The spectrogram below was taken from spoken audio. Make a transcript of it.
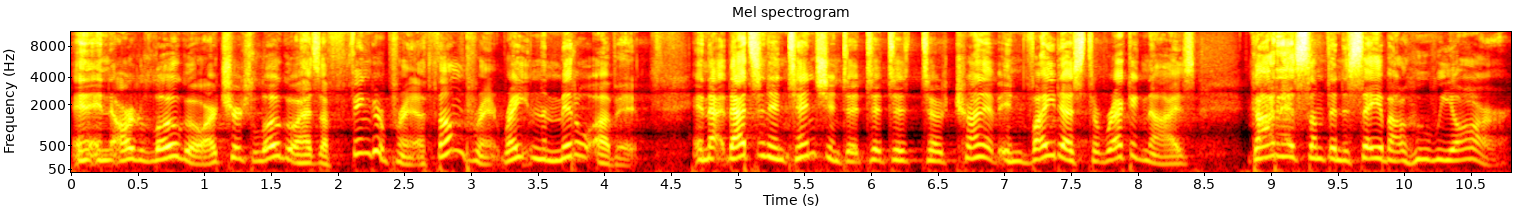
And, and, our logo, our church logo, has a fingerprint, a thumbprint right in the middle of it. And that, that's an intention to, to, to, to try to invite us to recognize God has something to say about who we are.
